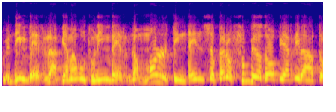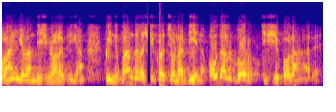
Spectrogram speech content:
d'inverno abbiamo avuto un inverno molto intenso, però subito dopo è arrivato anche l'anticiclone africano. Quindi quando la circolazione avviene o dal vortice polare,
